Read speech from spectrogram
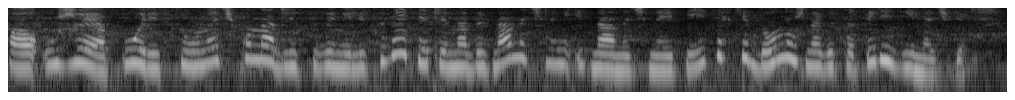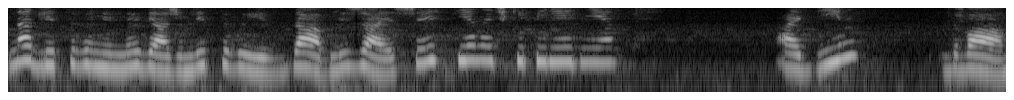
уже по рисунку над лицевыми лицевые петли, над изнаночными изнаночные петельки до нужной высоты резиночки. Над лицевыми мы вяжем лицевые за ближайшие стеночки передние. Один, два.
